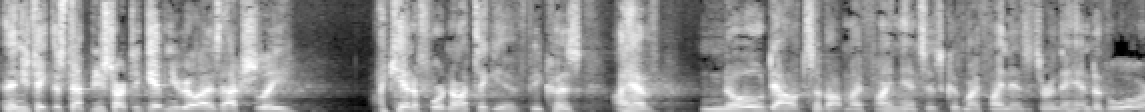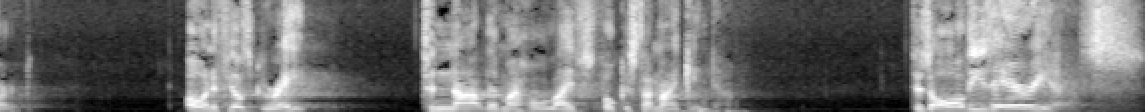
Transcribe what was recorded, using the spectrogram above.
And then you take the step and you start to give and you realize, actually, I can't afford not to give because I have no doubts about my finances because my finances are in the hand of the Lord. Oh, and it feels great to not live my whole life focused on my kingdom. There's all these areas.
